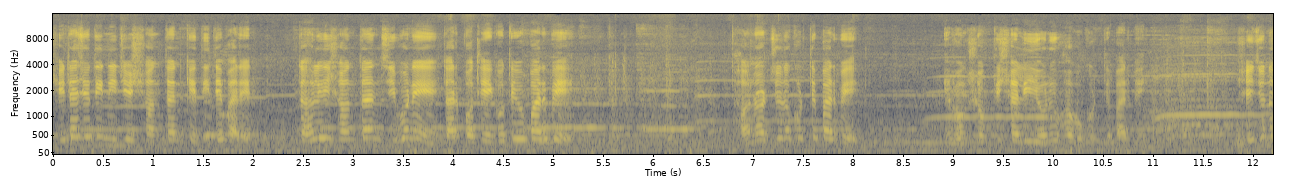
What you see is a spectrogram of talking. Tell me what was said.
সেটা যদি নিজের সন্তানকে দিতে পারেন, তাহলে এই সন্তান জীবনে তার পথে এগোতেও পারবে, ধন অর্জনও করতে পারবে, এবং শক্তিশালী অনুভবও করতে পারবে। সেই জন্য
